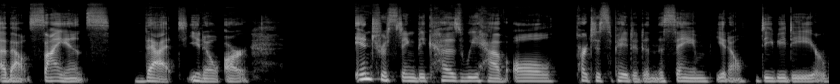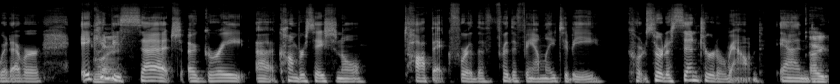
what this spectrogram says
about science that you know are interesting because we have all participated in the same you know dvd or whatever it can be such a great uh, conversational topic for the for the family to be co- sort of centered around and I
